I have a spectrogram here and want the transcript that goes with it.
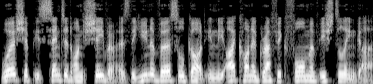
Worship is centered on Shiva as the universal god in the iconographic form of Ishtalinga.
